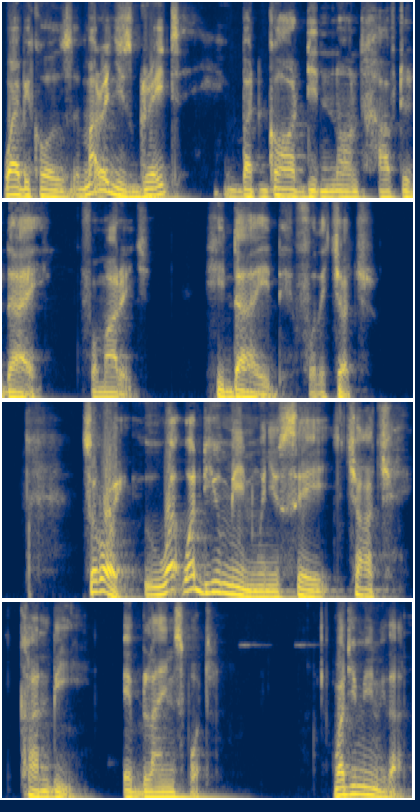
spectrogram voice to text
Why? Because marriage is great, but God did not have to die for marriage. He died for the church. So, Roy, what, what do you mean when you say church can be a blind spot? What do you mean with that?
